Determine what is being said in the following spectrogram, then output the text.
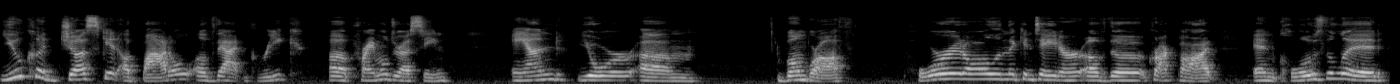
you could just get a bottle of that Greek uh, primal dressing and your um, bone broth, pour it all in the container of the crock pot and close the lid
